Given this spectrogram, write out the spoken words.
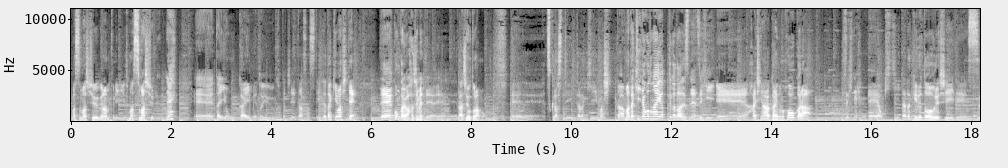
まあ、スマッシュグランプリ、まあ、スマッシュでね、えー第4回目という形で出させていただきまして。で今回は初めて、えーラジオドラマを、えー作らせていただきました。まだ聞いたことないよって方はですねぜひ、えー配信アーカイブの方からぜひね、えーお聞きいただけると嬉しいです。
